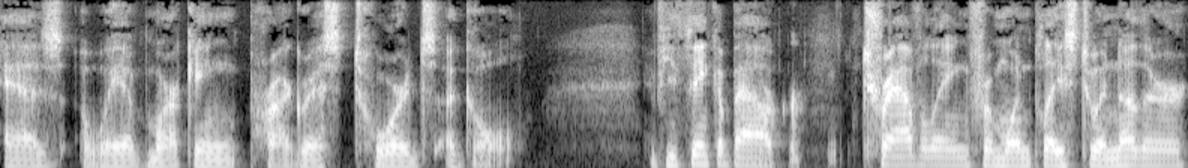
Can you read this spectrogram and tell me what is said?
as a way of marking progress towards a goal. If you think about Marker. traveling from one place to another,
